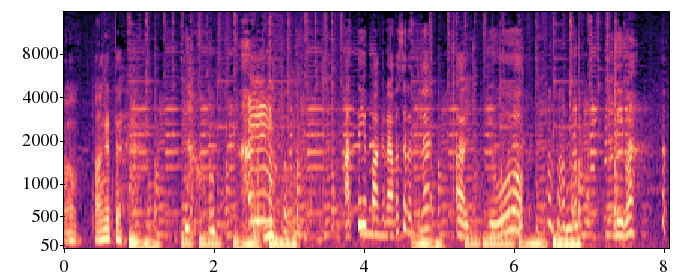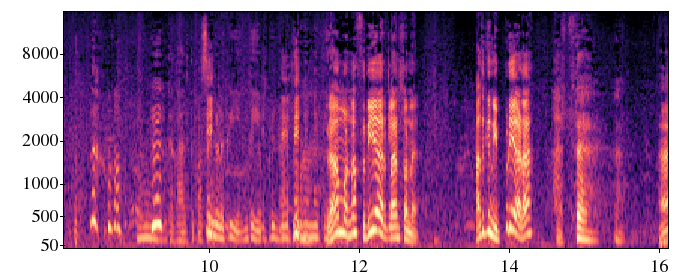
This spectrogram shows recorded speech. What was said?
ஆ வாங்கத்த அத்தைய பாக்குற அவசரத்துல ஐயோ. நீ வா. இந்த காலத்து பசங்களுக்கு எங்க எப்படி கிராமம்னா ஃப்ரீயா இருக்கலாம்னு சொன்னேன். அதுக்கு நீ இப்படியாடா? அத்தை. ஆ,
